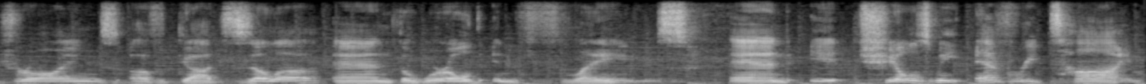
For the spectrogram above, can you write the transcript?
drawings of Godzilla and the world in flames. And it chills me every time.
